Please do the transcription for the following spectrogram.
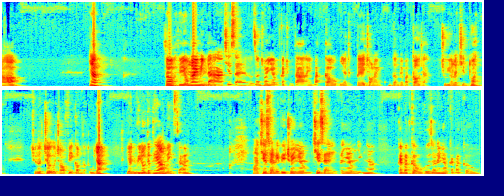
Đó. Nhá. Rồi, thì hôm nay mình đã chia sẻ hướng dẫn cho anh em cách chúng ta này bắt cầu cũng như thực tế, trò lại cũng cần phải bắt cầu cả chủ yếu là chiến thuật. Chiến thuật chơi của trò phi cầm thảo thú nhá. Thì những video tiếp theo mình sẽ uh, chia sẻ review cho anh em chia sẻ anh em những uh, cách bắt cầu hướng dẫn anh em cách bắt cầu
